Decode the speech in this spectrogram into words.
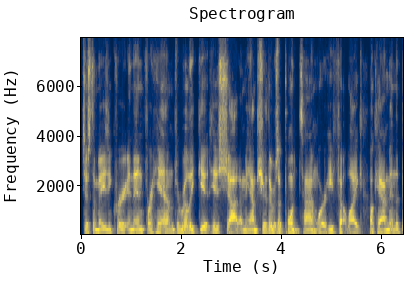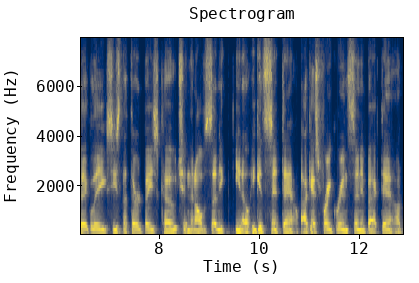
just amazing career. And then for him to really get his shot, I mean, I'm sure there was a point in time where he felt like, okay, I'm in the big leagues. He's the third base coach, and then all of a sudden, he, you know, he gets sent down. I guess Frank Wren sent him back down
